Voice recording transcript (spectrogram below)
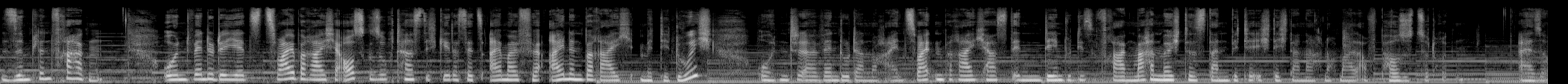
simplen Fragen. Und wenn du dir jetzt zwei Bereiche ausgesucht hast, ich gehe das jetzt einmal für einen Bereich mit dir durch. Und äh, wenn du dann noch einen zweiten Bereich hast, in dem du diese Fragen machen möchtest, dann bitte ich dich danach nochmal auf Pause zu drücken. Also,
